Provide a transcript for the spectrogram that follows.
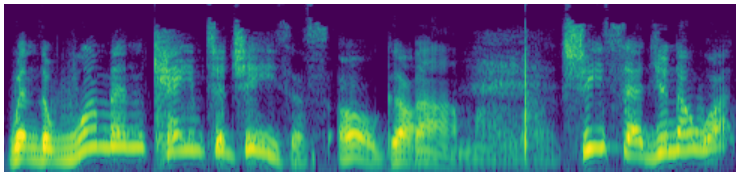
When the woman came to Jesus, oh God, Oh, she said, You know what?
